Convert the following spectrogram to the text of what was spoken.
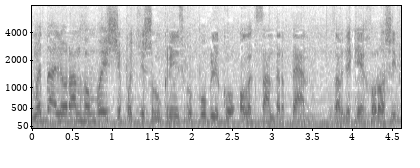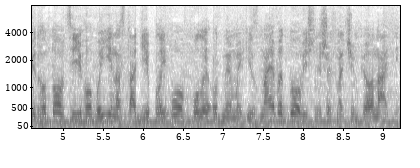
Медаллю рангом вище потішив українську публіку Олександр Тен. Завдяки хорошій підготовці його бої на стадії плей-офф були одними із найвидовищніших на чемпіонаті.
